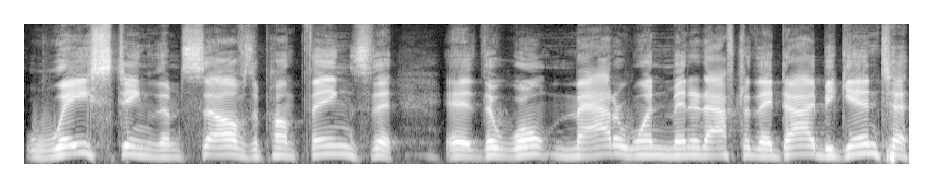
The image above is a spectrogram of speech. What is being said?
wasting themselves upon things that uh, that won't matter one minute after they die begin to,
